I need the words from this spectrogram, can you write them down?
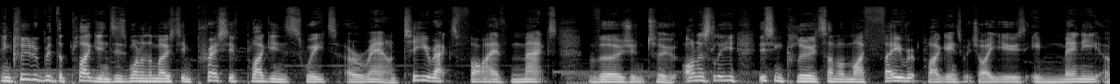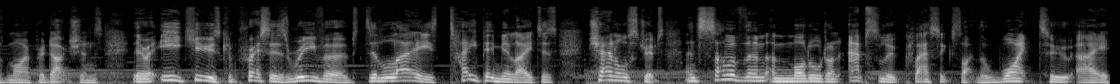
Included with the plugins is one of the most impressive plugin suites around, T-RackS 5 Max version 2. Honestly, this includes some of my favorite plugins which I use in many of my productions. There are EQs, compressors, reverbs, delays, tape emulators, channel strips, and some of them are modeled on absolute classics like the White 2A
